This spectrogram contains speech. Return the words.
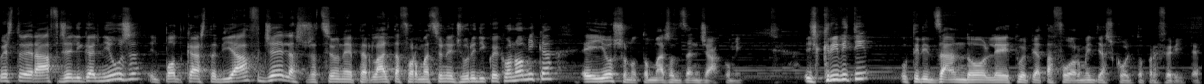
Questo era AFGE Legal News, il podcast di AFGE, l'associazione per l'alta formazione giuridico-economica, e io sono Tommaso Zangiacomi. Iscriviti utilizzando le tue piattaforme di ascolto preferite.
